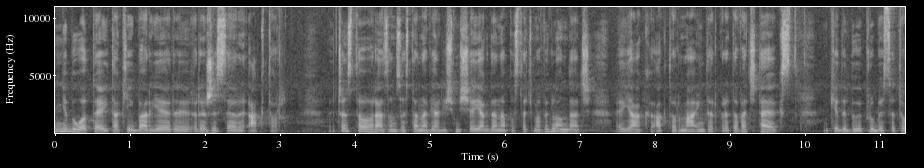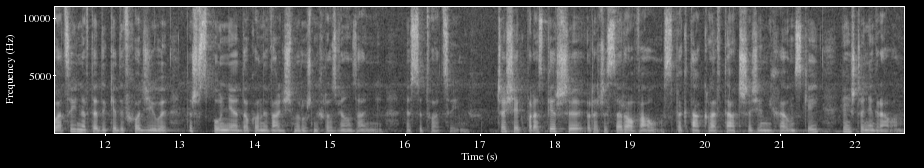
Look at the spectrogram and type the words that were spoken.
Nie było tej takiej bariery reżyser-aktor. Często razem zastanawialiśmy się, jak dana postać ma wyglądać, jak aktor ma interpretować tekst, kiedy były próby sytuacyjne, wtedy kiedy wchodziły. Też wspólnie dokonywaliśmy różnych rozwiązań sytuacyjnych. Czesiek po raz pierwszy reżyserował spektakle w Teatrze Ziemi Chełmskiej. Ja jeszcze nie grałam.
